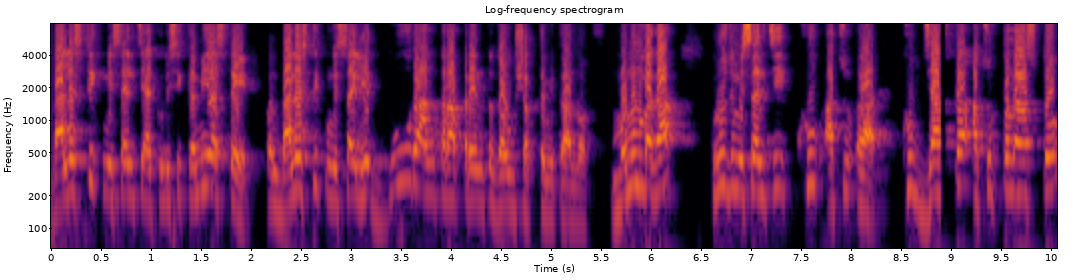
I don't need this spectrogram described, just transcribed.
बॅलिस्टिक मिसाईलची अॅक्युरेसी कमी असते. पण बॅलिस्टिक मिसाईल हे दूर अंतरापर्यंत जाऊ शकतं मित्रांनो. म्हणून बघा क्रूज मिसाईलची खूप अचूक खूप जास्त अचूकपणा असतो.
